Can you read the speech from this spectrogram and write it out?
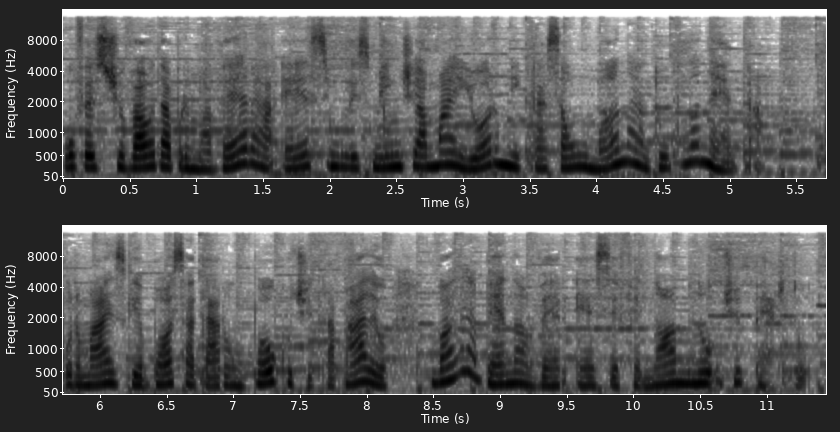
O Festival da Primavera é simplesmente a maior migração humana do planeta. Por mais que possa dar um pouco de trabalho, vale a pena ver esse fenômeno de perto.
